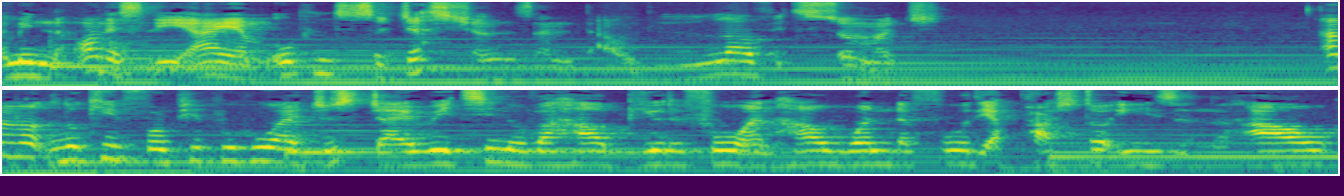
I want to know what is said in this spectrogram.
I mean, honestly, I am open to suggestions and I would love it so much. I'm not looking for people who are just gyrating over how beautiful and how wonderful their pastor is and how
